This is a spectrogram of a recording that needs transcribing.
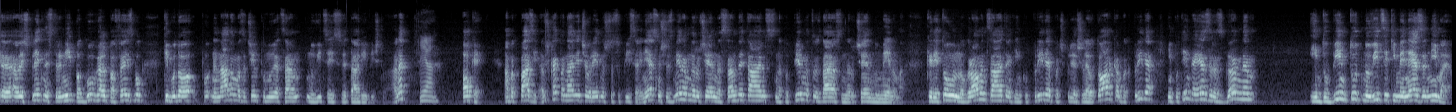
uh, spletne strani, pa Google, pa Facebook, ti bodo po, nenadoma začeli ponujati sam novice iz sveta ribištva. Ja. Ok. Ampak pazi, veš kaj pa največja vrednost časopisa? In jaz sem še zmeraj naročen na Sunday Times, na papirnato izdajo sem naročen numenoma. ker je to un ogromen cajtnik in ko pride, pač pride šele v torek, ampak pride in potem ga jaz razgrnem in dobim tudi novice, ki me ne zanimajo.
